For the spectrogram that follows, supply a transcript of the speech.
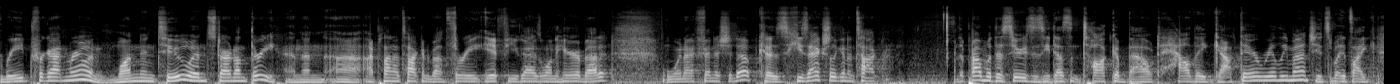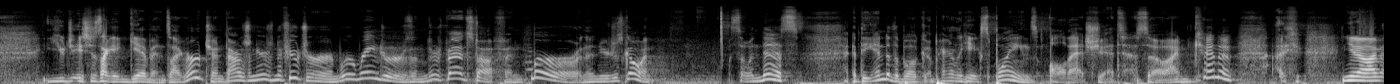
read Forgotten Ruin 1 and 2 and start on 3. And then uh, I plan on talking about 3 if you guys want to hear about it when I finish it up because he's actually going to talk the problem with this series is he doesn't talk about how they got there really much. It's it's like you it's just like a given. It's like, oh, 10,000 years in the future and we're rangers and there's bad stuff and brr, and then you're just going. So in this, at the end of the book, apparently he explains all that shit. So I'm kind of, you know, I'm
